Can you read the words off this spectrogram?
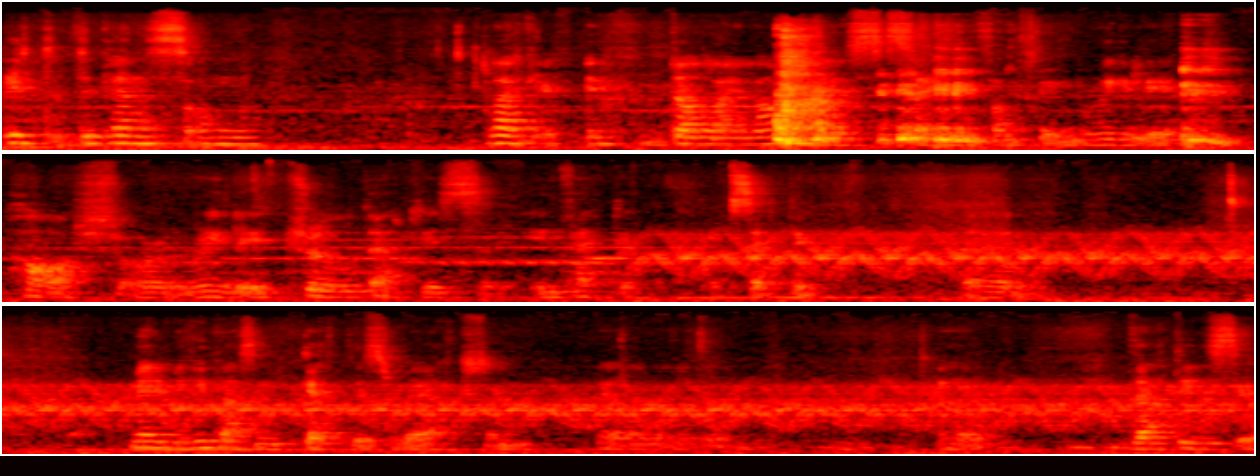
it depends on like if, if Dalai Lama is saying something really harsh or really true that is in fact upsetting, uh, maybe he doesn't get this reaction uh, uh, that easy.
